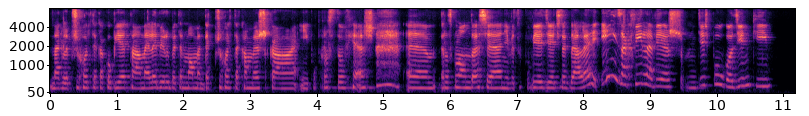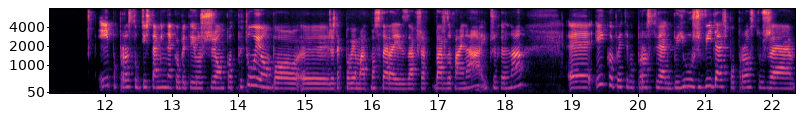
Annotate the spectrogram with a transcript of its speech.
Nagle przychodzi taka kobieta, najlepiej lubię ten moment, jak przychodzi taka myszka i po prostu, wiesz, rozgląda się, nie wie co powiedzieć i tak dalej. I za chwilę, wiesz, gdzieś pół godzinki i po prostu gdzieś tam inne kobiety już ją podpytują, bo, y, że tak powiem, atmosfera jest zawsze bardzo fajna i przychylna. Y, I kobiety po prostu jakby już widać po prostu, że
